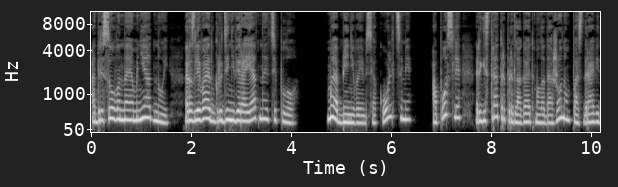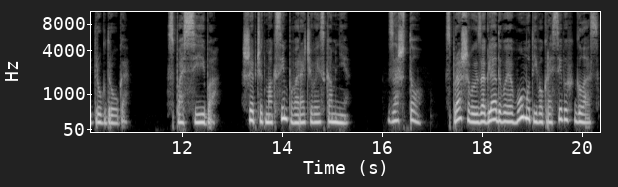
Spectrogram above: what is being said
адресованная мне одной, разливает в груди невероятное тепло. Мы обмениваемся кольцами, а после регистратор предлагает молодоженам поздравить друг друга. «Спасибо», — шепчет Максим, поворачиваясь ко мне. «За что?» — спрашиваю, заглядывая в омут его красивых глаз.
